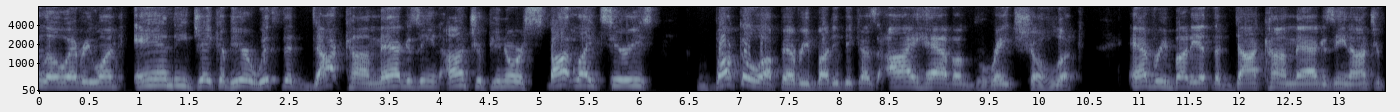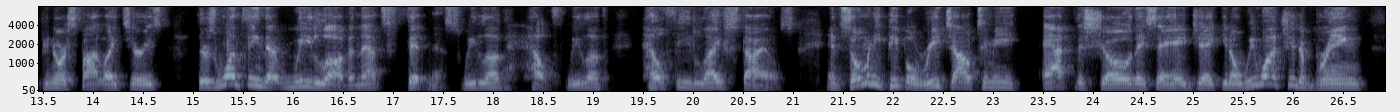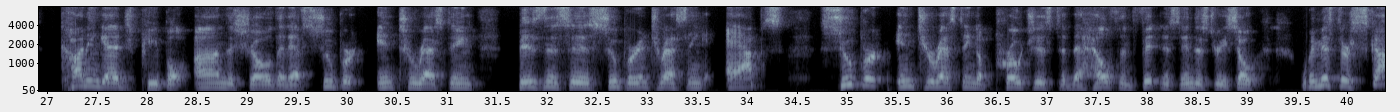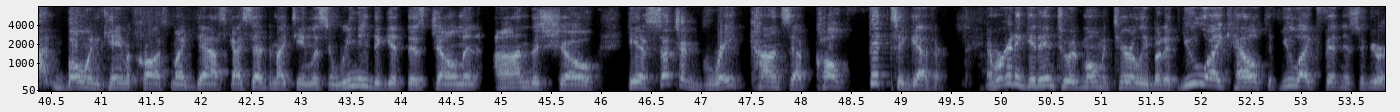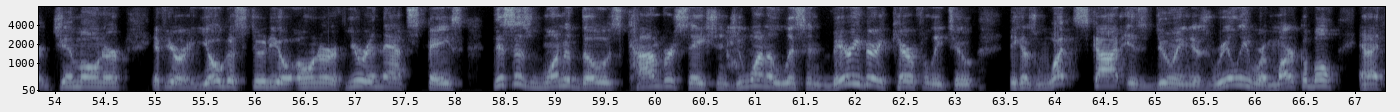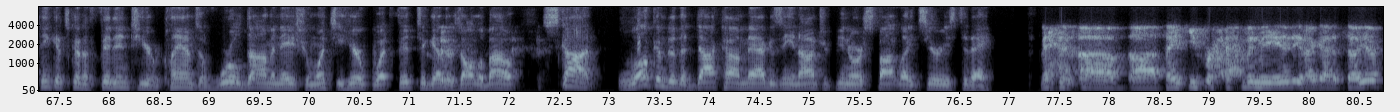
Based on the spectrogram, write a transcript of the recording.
Hello, everyone. Andy Jacob here with the Dot Com Magazine Entrepreneur Spotlight Series. Buckle up, everybody, because I have a great show. Look, everybody at the Dot Com Magazine Entrepreneur Spotlight Series, there's one thing that we love, and that's fitness. We love health, we love healthy lifestyles. And so many people reach out to me at the show. They say, Hey, Jake, you know, we want you to bring cutting edge people on the show that have super interesting businesses, super interesting apps, super interesting approaches to the health and fitness industry. So when Mr. Scott Bowen came across my desk, I said to my team, listen, we need to get this gentleman on the show. He has such a great concept called Fit Together. And we're going to get into it momentarily. But if you like health, if you like fitness, if you're a gym owner, if you're a yoga studio owner, if you're in that space, this is one of those conversations you want to listen very, very carefully to because what Scott is doing is really remarkable. And I think it's going to fit into your plans of world domination once you hear what Fit Together is all about. Scott, welcome to the Dot Com Magazine Entrepreneur Spotlight Series today. Man, uh, uh, thank you for having me, Andy. And I got to tell you,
